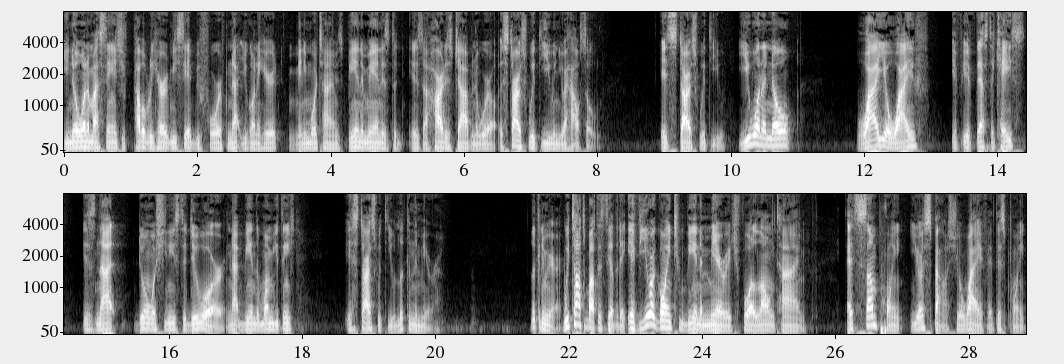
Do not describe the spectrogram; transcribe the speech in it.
You know one of my sayings. You've probably heard me say it before. If not, you're going to hear it many more times. Being a man is the is the hardest job in the world. It starts with you and your household. It starts with you. You want to know why your wife, if if that's the case, is not doing what she needs to do or not being the woman you think. It starts with you. Look in the mirror. Look in the mirror. We talked about this the other day. If you are going to be in a marriage for a long time, at some point, your spouse, your wife, at this point,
